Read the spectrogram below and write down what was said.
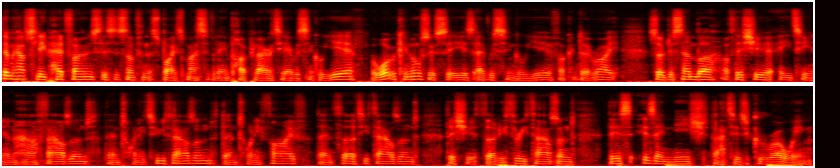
Then we have sleep headphones. This is something that spikes massively in popularity every single year. But what we can also see is every single year, if I can do it right. So December of this year, 18,500, then 20. 22,000, then 25, then 30,000, this year 33,000. This is a niche that is growing.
